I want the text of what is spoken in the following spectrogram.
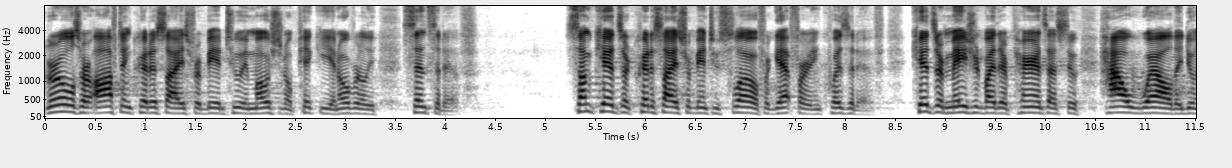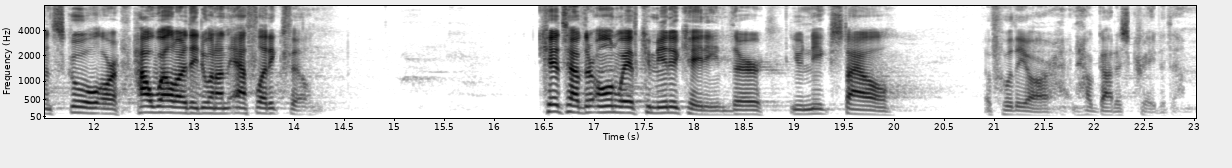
Girls are often criticized for being too emotional, picky, and overly sensitive. Some kids are criticized for being too slow, forgetful, inquisitive. Kids are measured by their parents as to how well they do in school or how well are they doing on the athletic field. Kids have their own way of communicating, their unique style of who they are and how God has created them.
